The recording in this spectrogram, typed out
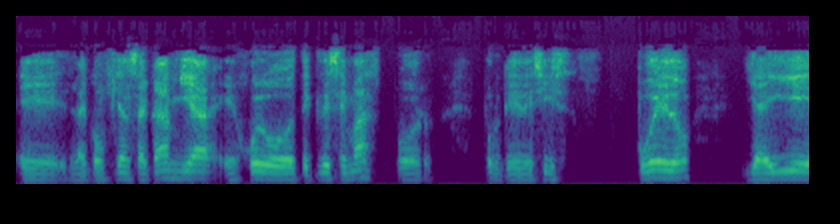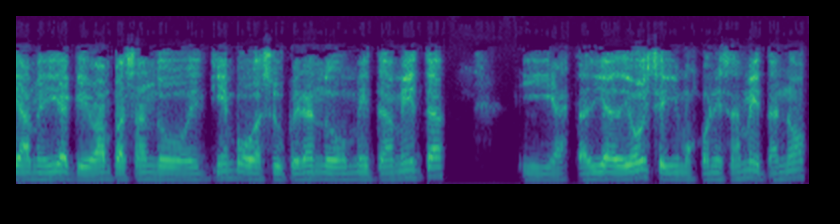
eh, la confianza cambia, el juego te crece más por, porque decís, puedo, y ahí a medida que van pasando el tiempo va superando meta a meta, y hasta el día de hoy seguimos con esas metas, ¿no?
